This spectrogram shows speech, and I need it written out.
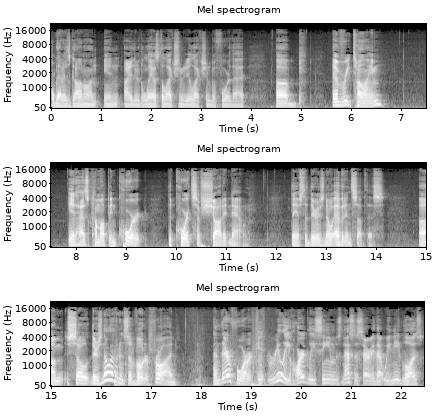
that has gone on in either the last election or the election before that. Uh, every time it has come up in court, the courts have shot it down. They have said there is no evidence of this. Um, so there's no evidence of voter fraud and therefore, it really hardly seems necessary that we need laws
